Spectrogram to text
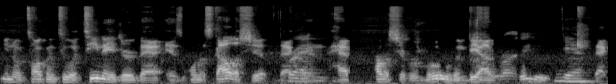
you know talking to a teenager that is on a scholarship that Right. can have scholarship removed and be out of Right. school. yeah. That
